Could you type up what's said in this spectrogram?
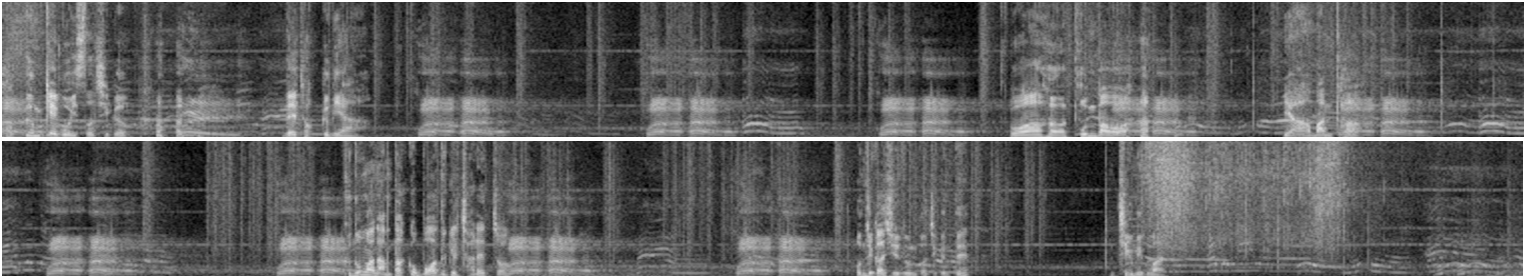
적금 깨고 있어 지금. 내 적금이야 와 돈 봐봐. 야 많다. 그동안 안 받고 모아두길 잘했죠? 언제까지 주는 거지 근데? 지금이구만.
